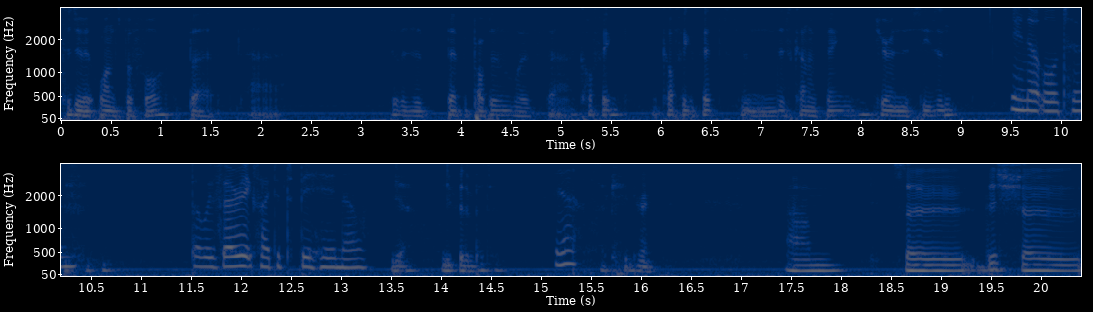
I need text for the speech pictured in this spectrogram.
to do it once before, but uh, there was a bit of a problem with uh, coughing, coughing fits, and this kind of thing during this season. You know autumn. but we're very excited to be here now. yeah, you feeling better? Yes. Okay, great. Um, so this show,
